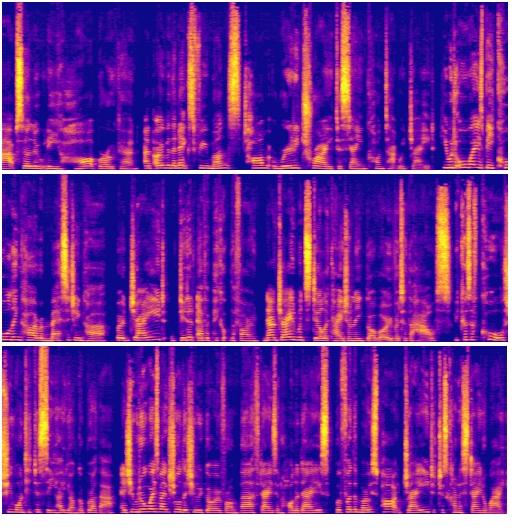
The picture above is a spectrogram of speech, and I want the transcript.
absolutely heartbroken. And over the next few months, Tom really tried to stay in contact with Jade. He would always be calling her and messaging her, but Jade didn't ever pick up the phone. Now, Jade would still occasionally go over to the house because, of course, she wanted to see her younger brother. And she would always make sure that she would go over on birthdays and holidays. But for the most part, Jade just kind of stayed away.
